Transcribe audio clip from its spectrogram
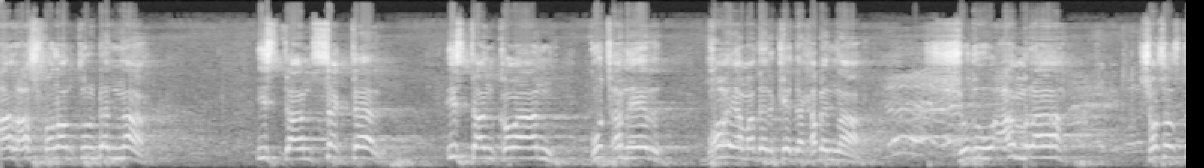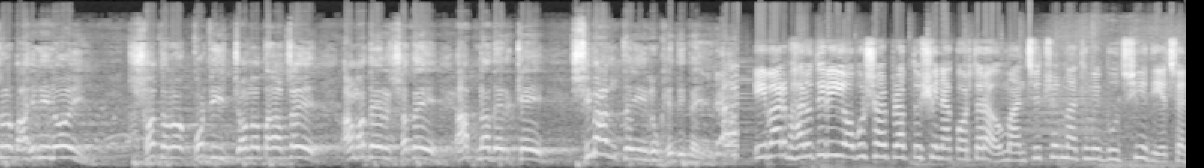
আর আস্ফালন তুলবেন না। ইস্টার্ন সেক্টর, ইস্টার্ন কমান্ড, গোছানের ভয় আমাদেরকে দেখাবেন না। শুধু আমরা সশস্ত্র বাহিনী নই, সতেরো কোটি জনতা আছে আমাদের সাথে আপনাদেরকে সীমান্তেই রুখে দিতে। এবার ভারতের এই অবসরপ্রাপ্ত সেনা কর্তারাও মানচিত্রের মাধ্যমে বুঝিয়ে দিয়েছেন,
